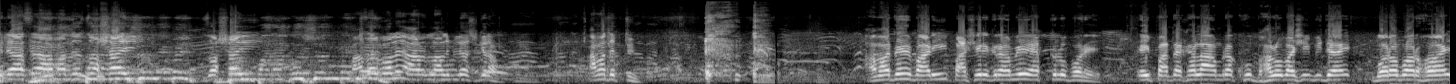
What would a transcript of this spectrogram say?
এটা আছে আমাদের যশাই যশাই বাজার বলে আর লালবিলাস গ্রাম। আমাদের টিম আমাদের বাড়ি পাশের গ্রামে এক কিলো পরে। এই পাতা খেলা আমরা খুব ভালোবাসি বিদায় বরাবর হয়।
